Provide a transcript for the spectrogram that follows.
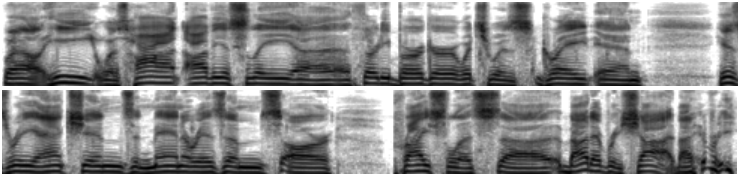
Well, he was hot, obviously, uh, 30 burger, which was great, and his reactions and mannerisms are priceless uh, about every shot, about every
